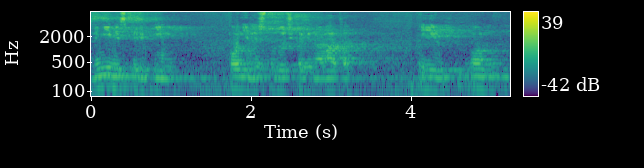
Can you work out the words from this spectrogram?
извинились перед ним, поняли, что дочка виновата. И он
